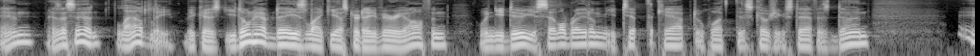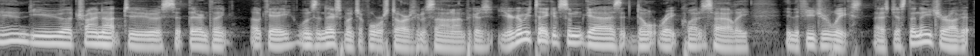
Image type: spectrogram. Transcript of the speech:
And as I said, loudly, because you don't have days like yesterday very often. When you do, you celebrate them, you tip the cap to what this coaching staff has done, and you uh, try not to sit there and think, okay, when's the next bunch of four stars going to sign on? Because you're going to be taking some guys that don't rate quite as highly in the future weeks. That's just the nature of it.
